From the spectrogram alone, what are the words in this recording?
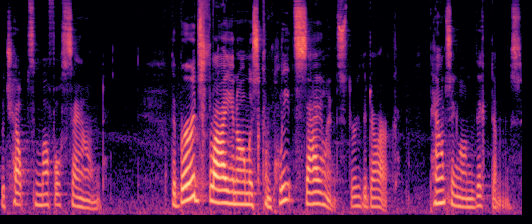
which helps muffle sound. The birds fly in almost complete silence through the dark, pouncing on victims.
